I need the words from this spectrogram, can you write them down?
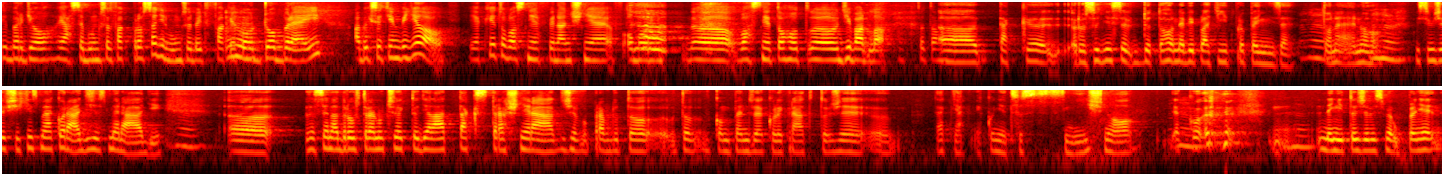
ty brďo, já se budu muset fakt prosadit, budu muset být fakt mm. jako mhm. dobrý, abych se tím vydělal. Jak je to vlastně finančně v oboru uh, vlastně toho uh, divadla? to tam... uh, tak rozhodně se do toho nevyplatí jít pro peníze. Mm. To ne, no. Mm. Myslím, že všichni jsme jako rádi, že jsme rádi. Mm. Uh, zase na druhou stranu člověk to dělá tak strašně rád, že opravdu to, to kompenzuje kolikrát to, že uh, tak nějak jako něco sníš, no. Jako, mm. není to, že bychom úplně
